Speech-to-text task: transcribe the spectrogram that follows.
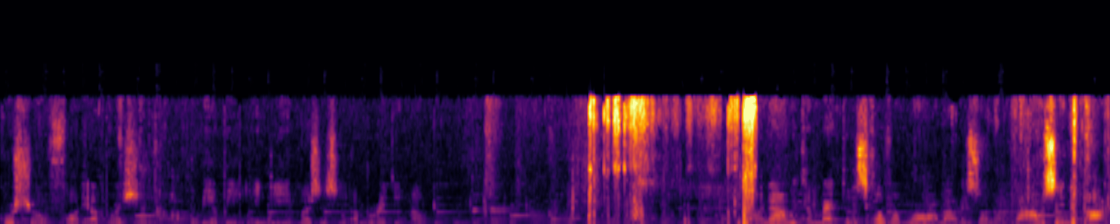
crucial for the operation of the BOP in the emergency operating mode. Uh, now we come back to discover more about the solenoid valves in the part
